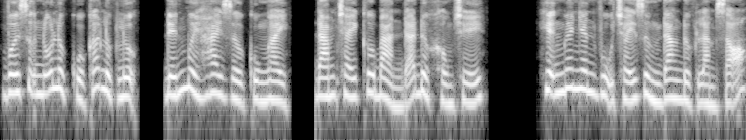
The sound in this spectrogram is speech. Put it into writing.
Với sự nỗ lực của các lực lượng, đến 12 giờ cùng ngày, đám cháy cơ bản đã được khống chế. Hiện nguyên nhân vụ cháy rừng đang được làm rõ.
